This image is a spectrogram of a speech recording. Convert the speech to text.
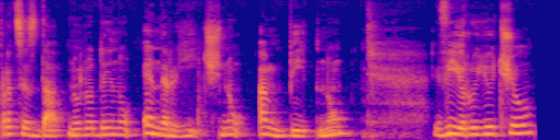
працездатну людину, енергічну, амбітну, віруючу,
